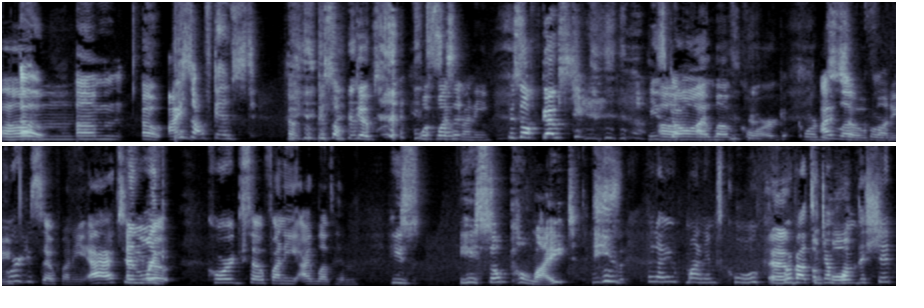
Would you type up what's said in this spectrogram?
Oh, Um, Um, oh, I off, ghost. Oh, piss off, ghost. What was so it? Funny. piss off, ghost. He's Uh, gone. I love Korg. Korg is I love so Korg. funny. Korg is so funny. I actually And, like, wrote Korg's so funny. I love him. He's he's so polite. He's hello. My name's Korg. Um, We're about to I'm jump Korg. on the ship.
